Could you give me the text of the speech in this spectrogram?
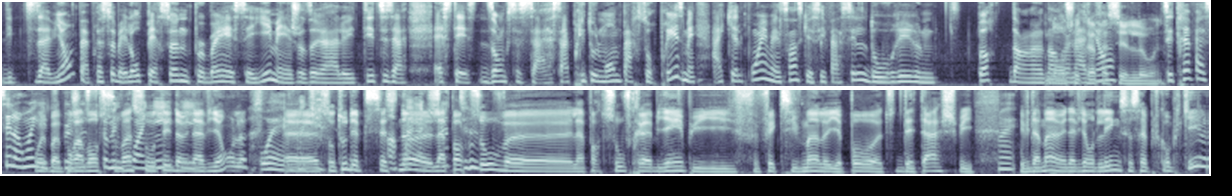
Des petits avions, puis après ça, ben l'autre personne peut bien essayer, mais je veux dire, elle a été, tu sais, ça- elle, disons que ça, ça, ça a pris tout le monde par surprise. Mais à quel point, Vincent, est-ce que c'est facile d'ouvrir une petite dans, dans non, un c'est très facile, là. ouais. C'est très facile, au moins. Oui, ben, pour avoir souvent sauté d'un puis- avion, là. Ouais, Euh. Surtout le petit Cessna, parachute. la porte s'ouvre, euh, la porte s'ouvre très bien, puis effectivement là, y a pas, tu te détaches, puis Ouais. évidemment un avion de ligne, ce serait plus compliqué, là.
